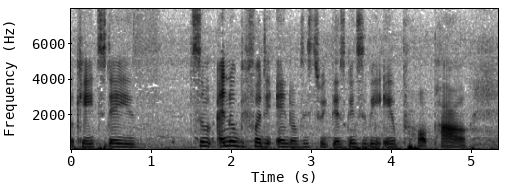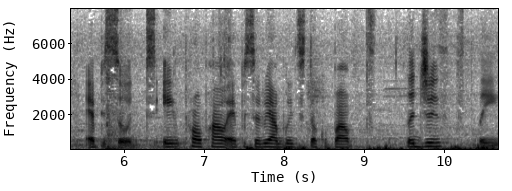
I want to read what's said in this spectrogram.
Okay, today is. Some, I know before the end of this week, there's going to be a proper episode, a proper episode where I'm going to talk about the gist, the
